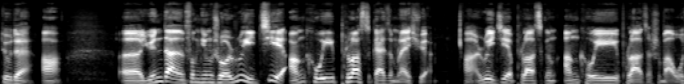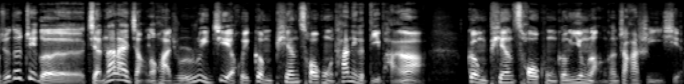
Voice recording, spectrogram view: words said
对不对啊？呃，云淡风轻说，锐界、昂科威 Plus 该怎么来选？啊，锐界 Plus 跟昂科威 Plus 是吧？我觉得这个简单来讲的话，就是锐界会更偏操控，它那个底盘啊更偏操控，更硬朗、更扎实一些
